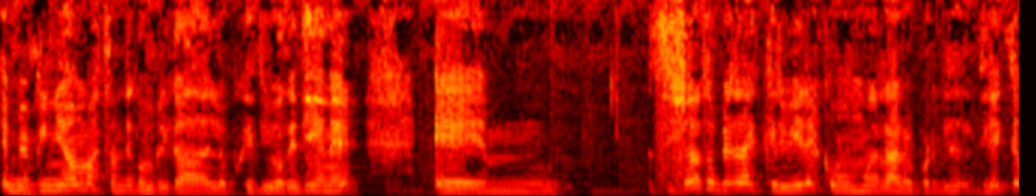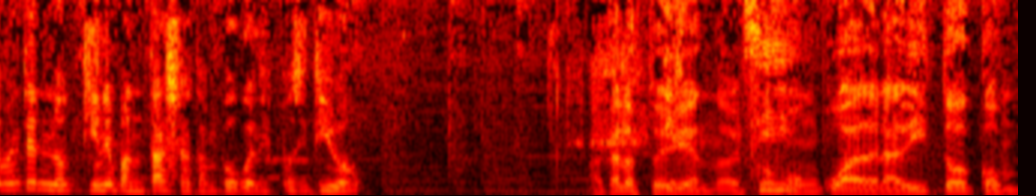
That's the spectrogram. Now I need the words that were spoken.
En mi opinión, bastante complicada el objetivo que tiene. Em, si yo lo empiezo a describir es como muy raro porque directamente no tiene pantalla tampoco el dispositivo. Acá lo estoy viendo, es como un cuadradito con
